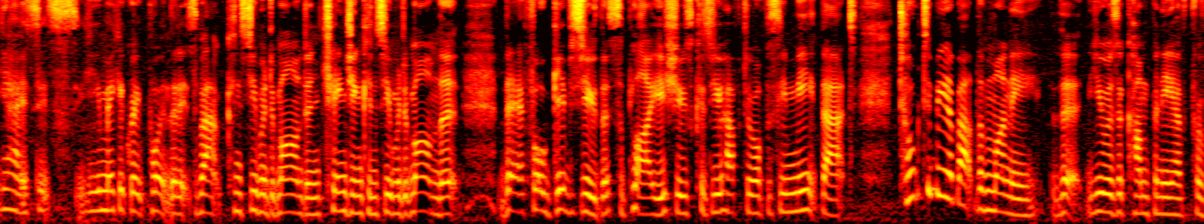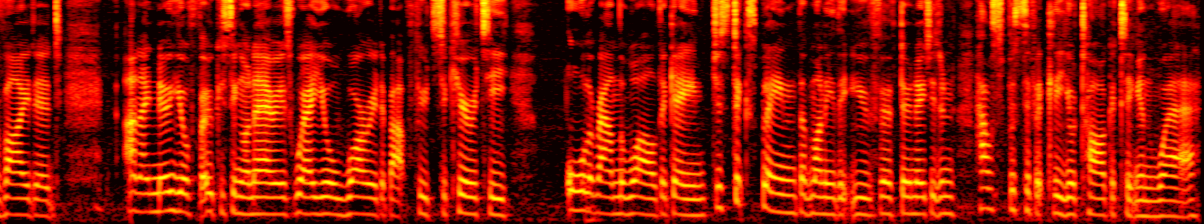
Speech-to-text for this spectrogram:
Yeah, it's, it's, you make a great point that it's about consumer demand and changing consumer demand that therefore gives you the supply issues because you have to obviously meet that. Talk to me about the money that you as a company have provided and I know you're focusing on areas where you're worried about food security all around the world again. Just explain the money that you've donated and how specifically you're targeting and where.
